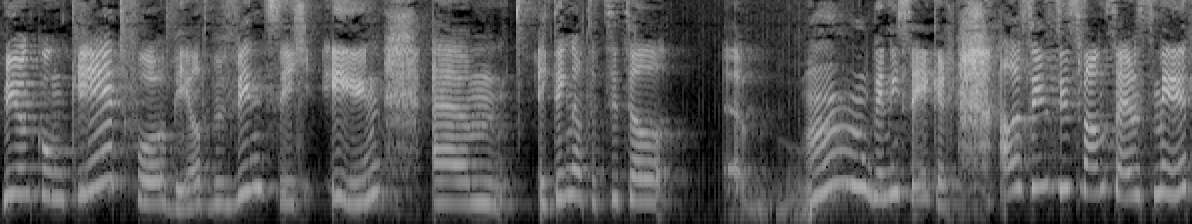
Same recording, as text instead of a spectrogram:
Nu, een concreet voorbeeld bevindt zich in... ehm, ik denk dat de titel... eh, mm, ik ben niet zeker. Alleszins is van Sam Smith.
